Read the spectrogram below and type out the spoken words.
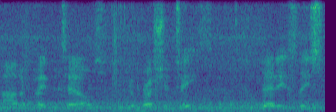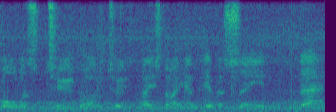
harder paper towels, you brush your teeth. That is the smallest tube of toothpaste I have ever seen. That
